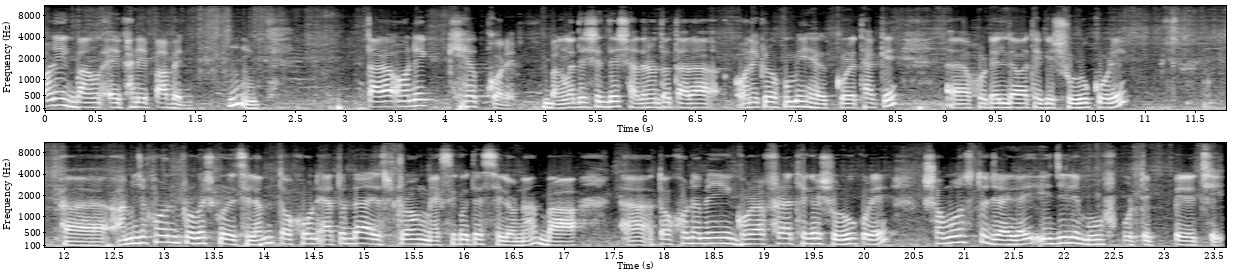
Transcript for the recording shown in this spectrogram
অনেক এখানে পাবেন। হুম, তারা অনেক হেল্প করে। বাংলাদেশিদের সাধারণত তারা অনেক রকমই হেল্প করে থাকে। হোটেল দেওয়া থেকে শুরু করে। আমি যখন প্রবেশ করেছিলাম, তখন এতটা স্ট্রং মেক্সিকোতে ছিল না বা তখন আমি ঘোরাফেরা থেকে শুরু করে সমস্ত জায়গায় ইজিলি মুভ করতে পেরেছি।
